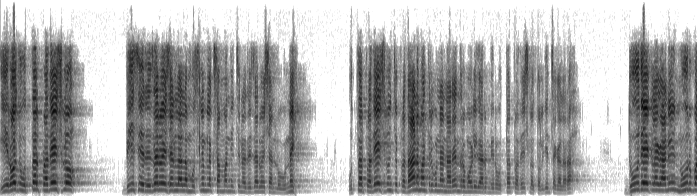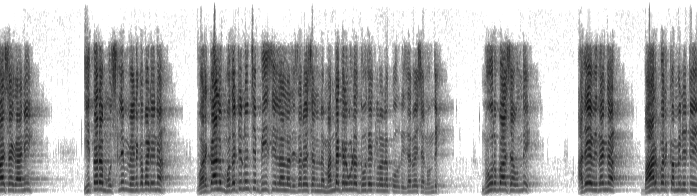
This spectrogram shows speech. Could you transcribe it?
ఈరోజు ఉత్తరప్రదేశ్లో బీసీ రిజర్వేషన్లలో ముస్లింలకు సంబంధించిన రిజర్వేషన్లు ఉన్నాయి. ఉత్తరప్రదేశ్ నుంచి ప్రధానమంత్రిగా ఉన్న నరేంద్ర మోడీ గారు మీరు ఉత్తరప్రదేశ్లో తొలగించగలరా? దూదేకుల కానీ నూరు భాష కానీ ఇతర ముస్లిం వెనుకబడిన వర్గాలు మొదటి నుంచి బీసీలలో రిజర్వేషన్ ఉన్నాయి. మన దగ్గర కూడా దూదేకులకు రిజర్వేషన్ ఉంది. నూరు భాష ఉంది. అదేవిధంగా బార్బర్ కమ్యూనిటీ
